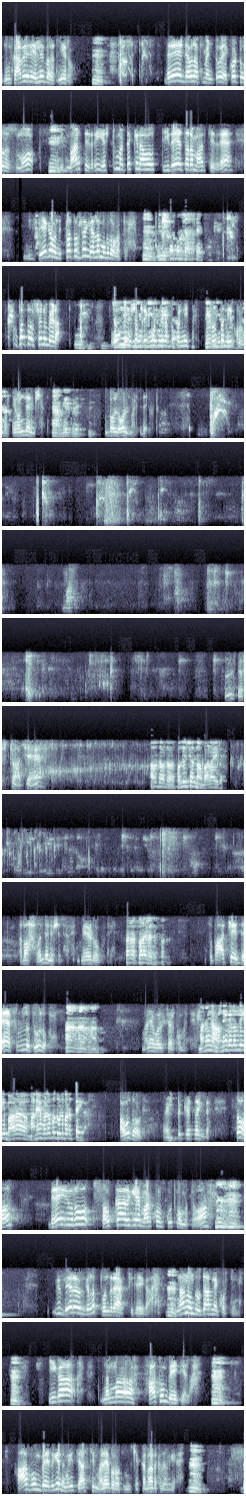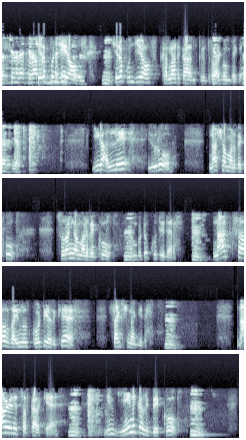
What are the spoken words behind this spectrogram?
ನಿಮ್ ಕಾವೇರಿ ಎಲ್ಲಿ ಬರುತ್ತೆ ನೀರು? ಬರೇ ಡೆವಲಪ್ಮೆಂಟ್ ಎಕೋ ಟೂರಿಸಮ್ ಇದ್ ಮಾಡ್ತಿದ್ರಿ ಎಷ್ಟು ಮಟ್ಟಕ್ಕೆ ನಾವು ಇದೇ ತರ ಮಾಡ್ತಿದ್ರೆ ಬೇಗ ಒಂದ್ ಇಪ್ಪತ್ತು ವರ್ಷ ಎಲ್ಲ ಮುಗ್ದೋಗತ್ತೆ. ಇಪ್ಪತ್ತು ವರ್ಷನೂ ಬೇಡ. ಒಂದ್ ನಿಮಿಷ ಬ್ರೇಕ್ ಕೊಡ್ತೀರಾ? ಸ್ವಲ್ಪ ನೀರ್ ಸ್ವಲ್ಪ ನೀರ್ ಕುಡ್ಬಿಡ್ತೀನಿ ಒಂದೇ ನಿಮಿಷ. ಹೋಲ್ಡ್ ಮಾಡಿ ದಯವಿಟ್ಟು. ಫುಲ್ ಡಸ್ಟ್ ಆಚೆ. ಹೌದೌದು ಪೊಲ್ಯೂಷನ್ ಬಹಳ ಇದೆ. ಅಬ್ಬಾ ಒಂದೇ ನಿಮಿಷ ಸರ್ ಮೇಲ್ಡ್ ಹೋಗುತ್ತೆ ಸರ್ ಪರವಾಗಿಲ್ಲ ಸರ್. ಸ್ವಲ್ಪ ಆಚೆ ಇದ್ದೆ ಫುಲ್ ಧೂಳು. ಹಾ ಹಾ ಹಾ. ಮನೆ ಒಳಗೆ ಸೇರ್ಕೊಂಡ್ಬಿಡ್ತೀವಿ ಮನೆ ಮನೆಗಳಲ್ಲಿ ಬಹಳ ಮನೆ ಒಳಗೂ ಧೂಳು ಬರುತ್ತೆ ಈಗ. ಹೌದೌದು ಎಷ್ಟು ಕೆಟ್ಟಾಗಿದೆ ಸೊ ಬೇರೆ ಇವರು ಸೌಕಾರ್ಗೆ ಮಾಡ್ಕೊಂಡು ಕೂತ್ಕೊಂಡ್ಬಿಟ್ಟು ಹ್ಮ್ ಬೇರೆಯವ್ರಿಗೆಲ್ಲ ತೊಂದರೆ ಆಗ್ತಿದೆ ಈಗ. ನಾನೊಂದು ಉದಾಹರಣೆ ಕೊಡ್ತೀನಿ. ಈಗ ನಮ್ಮ ಆಗುಂಬೆ ಐತಿಯಲ್ಲ? ಹ್ಮ್. ಆಗುಂಬೆಗೆ ನಮಗೆ ಜಾಸ್ತಿ ಮಳೆ ಬರೋದು ಮುಂಚೆ ಕರ್ನಾಟಕದಲ್ಲಿ ಹ್ಮ್. ದಕ್ಷಿಣದ ಚಿರಪುಂಜಿ ಆಫ್ ಚಿರಪುಂಜಿ ಆಫ್ ಕರ್ನಾಟಕ ಅಂತ ಆಗುಂಬೆಗೆ. ಈಗ ಅಲ್ಲಿ ಇವರು ನಾಶ ಮಾಡಬೇಕು ಸುರಂಗ ಮಾಡಬೇಕು. ಅಂದ್ಬಿಟ್ಟು ಕೂತಿದ್ದಾರೆ. ನಾಲ್ಕು ಸಾವಿರದ ಐನೂರು ಕೋಟಿ ಅದಕ್ಕೆ ಸ್ಯಾಂಕ್ಷನ್ ಆಗಿದೆ. ನಾವ್ ಹೇಳಿದ ಸರ್ಕಾರಕ್ಕೆ ನಿಮ್ಗೆ ಏನಕ್ಕೆ ಅಲ್ಲಿ ಬೇಕು?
